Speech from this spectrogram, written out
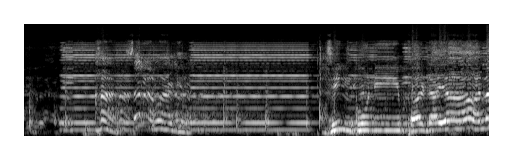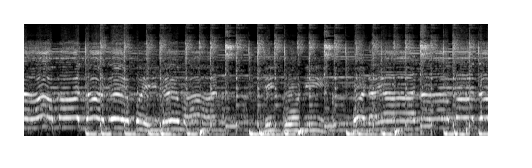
हा सर मागे जिंकुनी पडयाला माझा ग पैलवान जिंकुनी पडयाला माझा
